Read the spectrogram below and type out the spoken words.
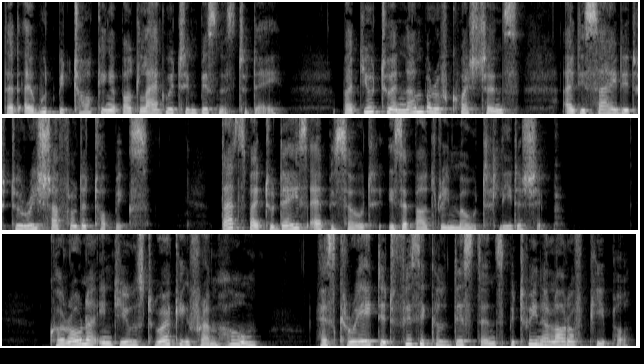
that I would be talking about language in business today, but due to a number of questions, I decided to reshuffle the topics. That's why today's episode is about remote leadership. Corona induced working from home has created physical distance between a lot of people.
